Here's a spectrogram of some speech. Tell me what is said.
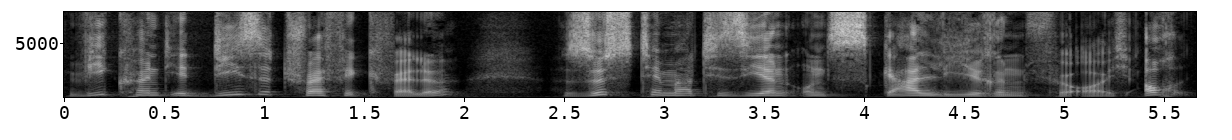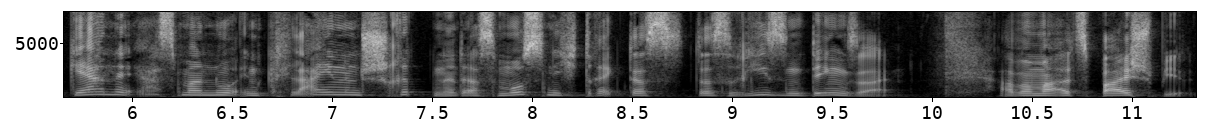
wie könnt ihr diese Traffic-Quelle systematisieren und skalieren für euch? Auch gerne erstmal nur in kleinen Schritten. Ne? Das muss nicht direkt das, das Riesending sein. Aber mal als Beispiel.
